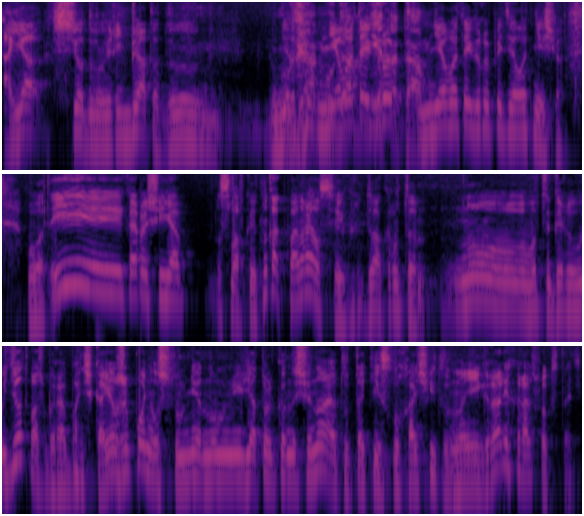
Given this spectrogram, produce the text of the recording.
а я все думаю, ребята, ну, мне, Куда- мне куда в этой группе, мне в этой группе делать нечего. Вот. И, короче, я... Слав говорит, ну как, понравился? Я говорю, да, круто. Ну, вот, говорю, уйдет ваш барабанщик? А я уже понял, что мне, ну, я только начинаю, тут такие слухачи. Тут, ну, они играли хорошо, кстати.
